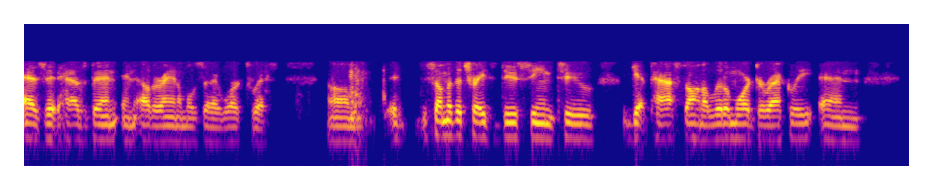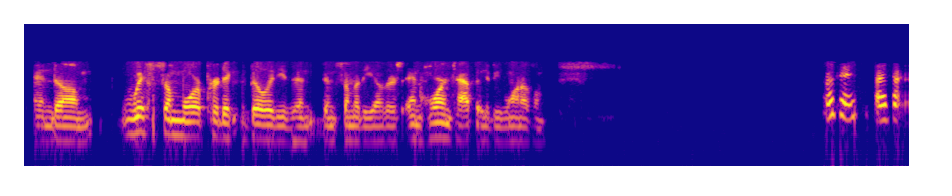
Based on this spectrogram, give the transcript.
as it has been in other animals that I worked with. Um, it, some of the traits do seem to get passed on a little more directly and and um, with some more predictability than than some of the others. And horns happen to be one of them. Okay, I find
